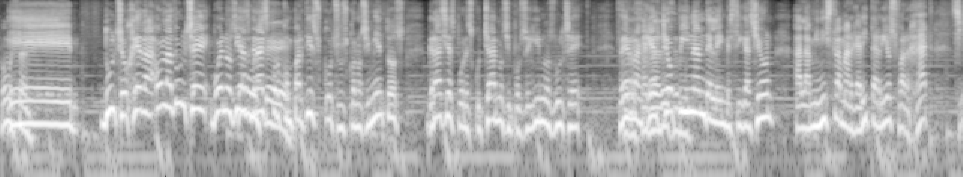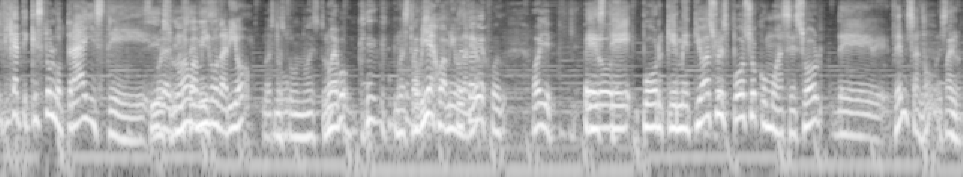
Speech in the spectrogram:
¿Cómo están? Eh, Dulce Ojeda, hola Dulce, buenos días, Dulce. gracias por compartir su- sus conocimientos, gracias por escucharnos y por seguirnos, Dulce. Fer les Rangel, ¿qué opinan de la investigación a la ministra Margarita Ríos Farjat? Sí, fíjate que esto lo trae este Sí, nuestro Darío nuevo Celis. amigo Darío, nuestro, Nuestro, nuestro. nuevo, nuestro viejo amigo Nuestro Darío. viejo. Oye, pero... Este, porque metió a su esposo como asesor de FEMSA, ¿no? Este, Bueno,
